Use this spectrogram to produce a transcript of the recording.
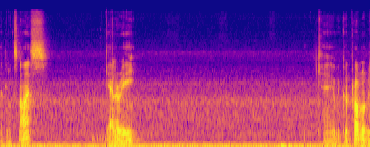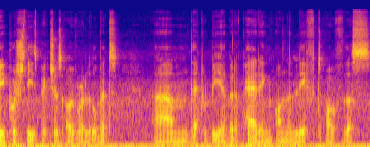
that looks nice. Gallery. Okay, we could probably push these pictures over a little bit um, that would be a bit of padding on the left of this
